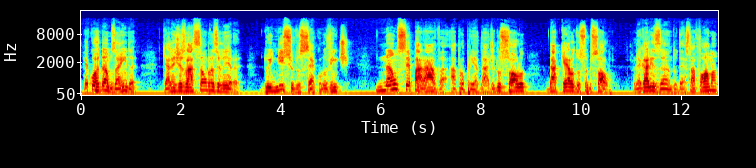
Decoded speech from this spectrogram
Recordamos ainda que a legislação brasileira do início do século XX não separava a propriedade do solo daquela do subsolo, legalizando desta forma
